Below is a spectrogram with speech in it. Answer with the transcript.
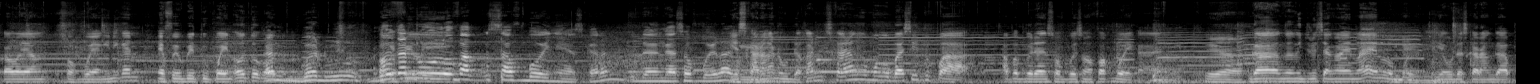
kalau yang softboy yang ini kan FWB 2.0 tuh Kan gue dulu, gue kan feeling. dulu pak softboynya. Sekarang udah nggak softboy lagi. ya sekarang kan udah kan sekarang mau ngebahas itu Pak. Apa bedanya softboy sama fuckboy kan. Iya. Nggak nggak ngejurus yang lain-lain loh. Ya udah sekarang nggak.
